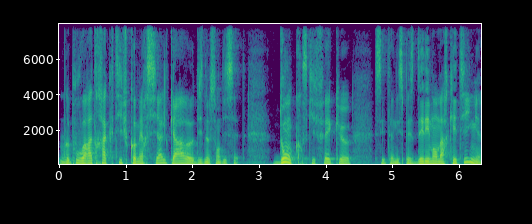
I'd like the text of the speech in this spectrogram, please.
le pouvoir attractif commercial qu'a euh, 1917. Donc, ce qui fait que c'est un espèce d'élément marketing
